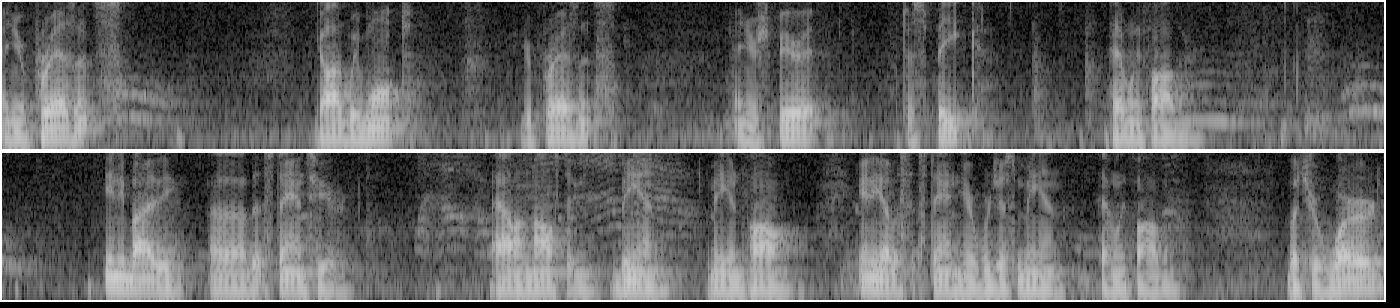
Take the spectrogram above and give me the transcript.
and your presence, God, we want your presence and your spirit to speak. Heavenly Father, anybody uh, that stands here, Alan Austin, Ben, me, and Paul, any of us that stand here, we're just men, Heavenly Father. But your word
